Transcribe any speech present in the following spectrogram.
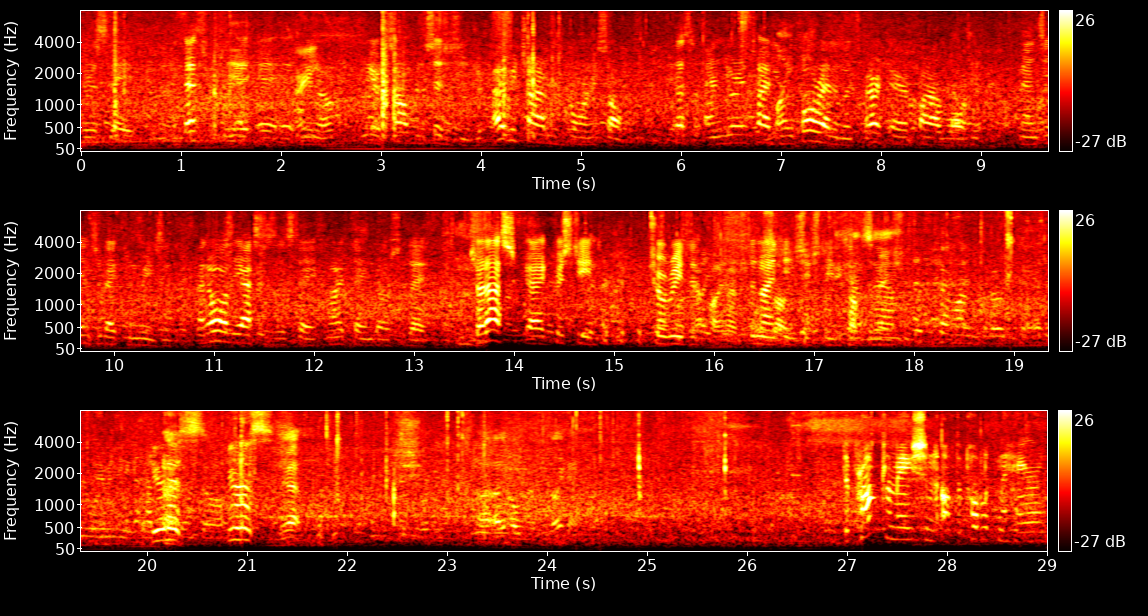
you're a slave. And that's what, uh, uh, uh, you know, we are sovereign citizens. Every child is born a sovereign. That's, and you're entitled to four elements, earth, air, fire, water, man's intellect and reason, and all the assets of the state, and I claim those today. So I'd ask uh, Christine to read the, the 1916 proclamation. Eunice! Eunice! Yeah. The proclamation of the Poblacht na hÉireann,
